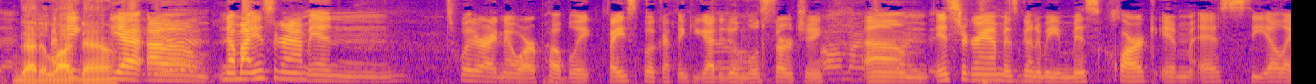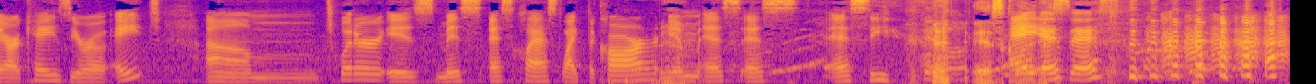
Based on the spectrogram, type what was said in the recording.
that. Got it locked think- down. Yeah. Um, now my Instagram and Twitter I know are public. Facebook I think you got to do a little searching. Um. Instagram is going to be Miss Clark M S C L A R K 08. Um, Twitter is Miss S Class like the car Yeah. M S S S C S A class. S S.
